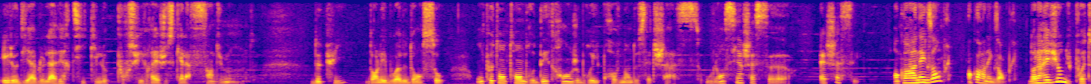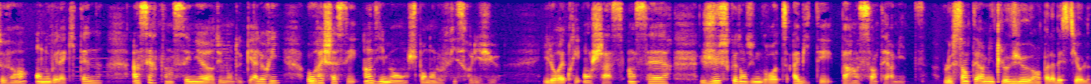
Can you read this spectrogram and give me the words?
et le diable l'avertit qu'il le poursuivrait jusqu'à la fin du monde. Depuis, dans les bois de Danseau, on peut entendre d'étranges bruits provenant de cette chasse, où l'ancien chasseur est chassé. Encore un exemple? Encore un exemple. Dans la région du Poitevin, en Nouvelle-Aquitaine, un certain seigneur du nom de Galerie aurait chassé un dimanche pendant l'office religieux. Il aurait pris en chasse un cerf jusque dans une grotte habitée par un saint ermite. Le saint ermite le vieux, hein, pas la bestiole.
